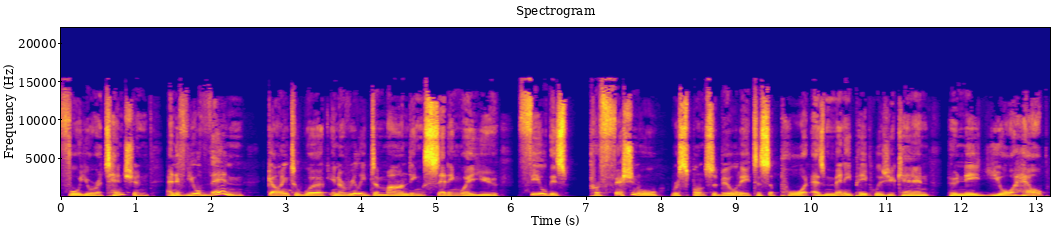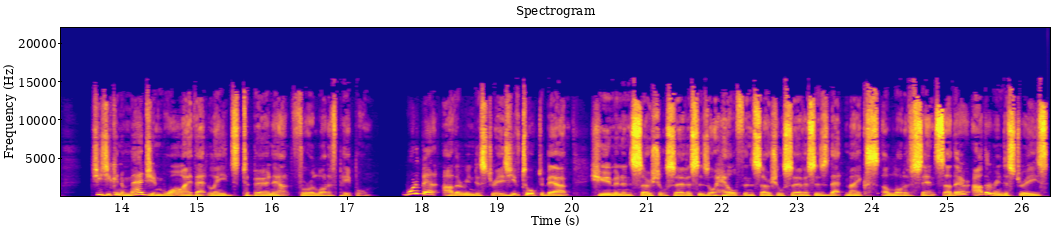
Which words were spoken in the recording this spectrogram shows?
for your attention. And if you're then going to work in a really demanding setting where you feel this professional responsibility to support as many people as you can who need your help, geez, you can imagine why that leads to burnout for a lot of people. What about other industries? You've talked about human and social services or health and social services. That makes a lot of sense. Are there other industries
